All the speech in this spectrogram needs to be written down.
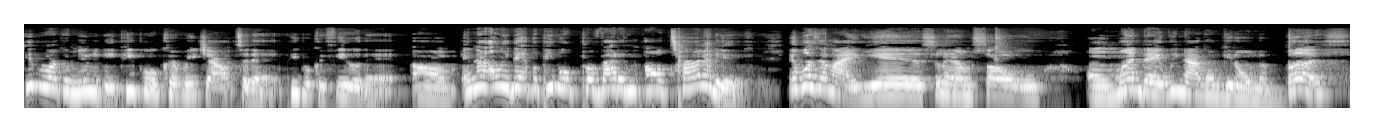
people in community, people could reach out to that. People could feel that. Um, and not only that, but people provided an alternative. It wasn't like, yeah, Slim, so on Monday we not gonna get on the bus.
